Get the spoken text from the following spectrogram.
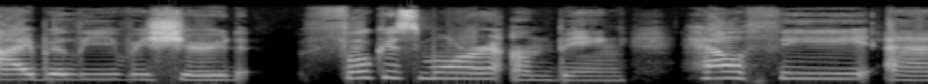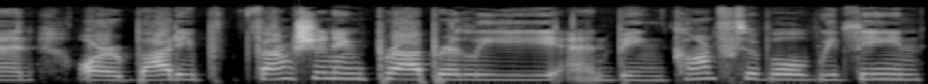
I believe we should focus more on being healthy and our body functioning properly and being comfortable within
